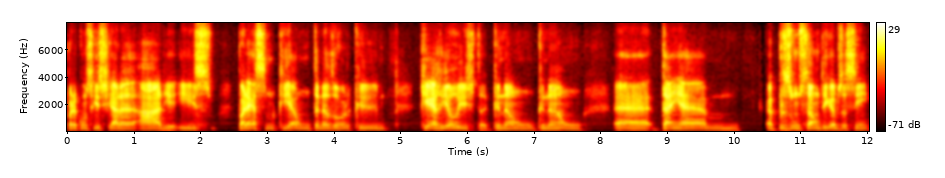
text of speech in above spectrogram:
para conseguir chegar à área. E isso parece-me que é um treinador que, que é realista, que não, que não uh, tem a, a presunção, digamos assim,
